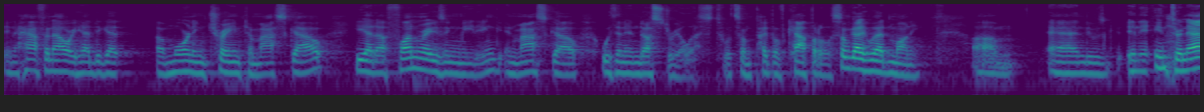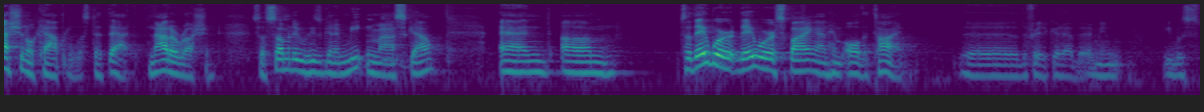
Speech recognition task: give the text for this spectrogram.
in a half an hour he had to get a morning train to Moscow. He had a fundraising meeting in Moscow with an industrialist, with some type of capitalist, some guy who had money. Um, and he was an international capitalist at that, not a Russian. So somebody who's going to meet in Moscow, and um, so they were they were spying on him all the time. The the Frierdiker Rebbe. I mean, he was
